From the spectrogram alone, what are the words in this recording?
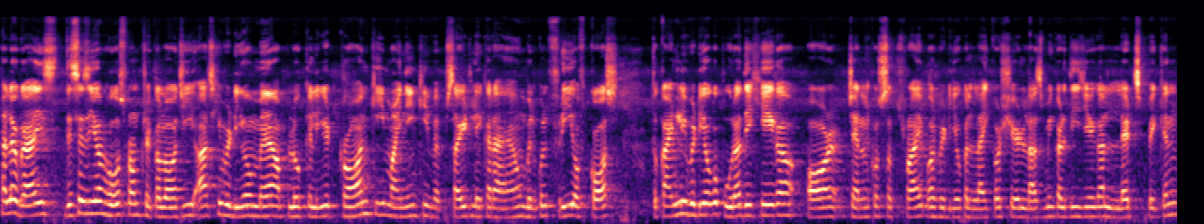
Hello guys this is your host from Trickology आज की वीडियो में आप लोग के लिए ट्रॉन की माइनिंग की वेबसाइट लेकर आया हूँ, बिल्कुल फ्री ऑफ़ कॉस्ट तो काइंडली वीडियो को पूरा देखिएगा और चैनल को सब्सक्राइब और वीडियो को लाइक और शेयर लाजमी कर दीजिएगा. लेट्स बिगिन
